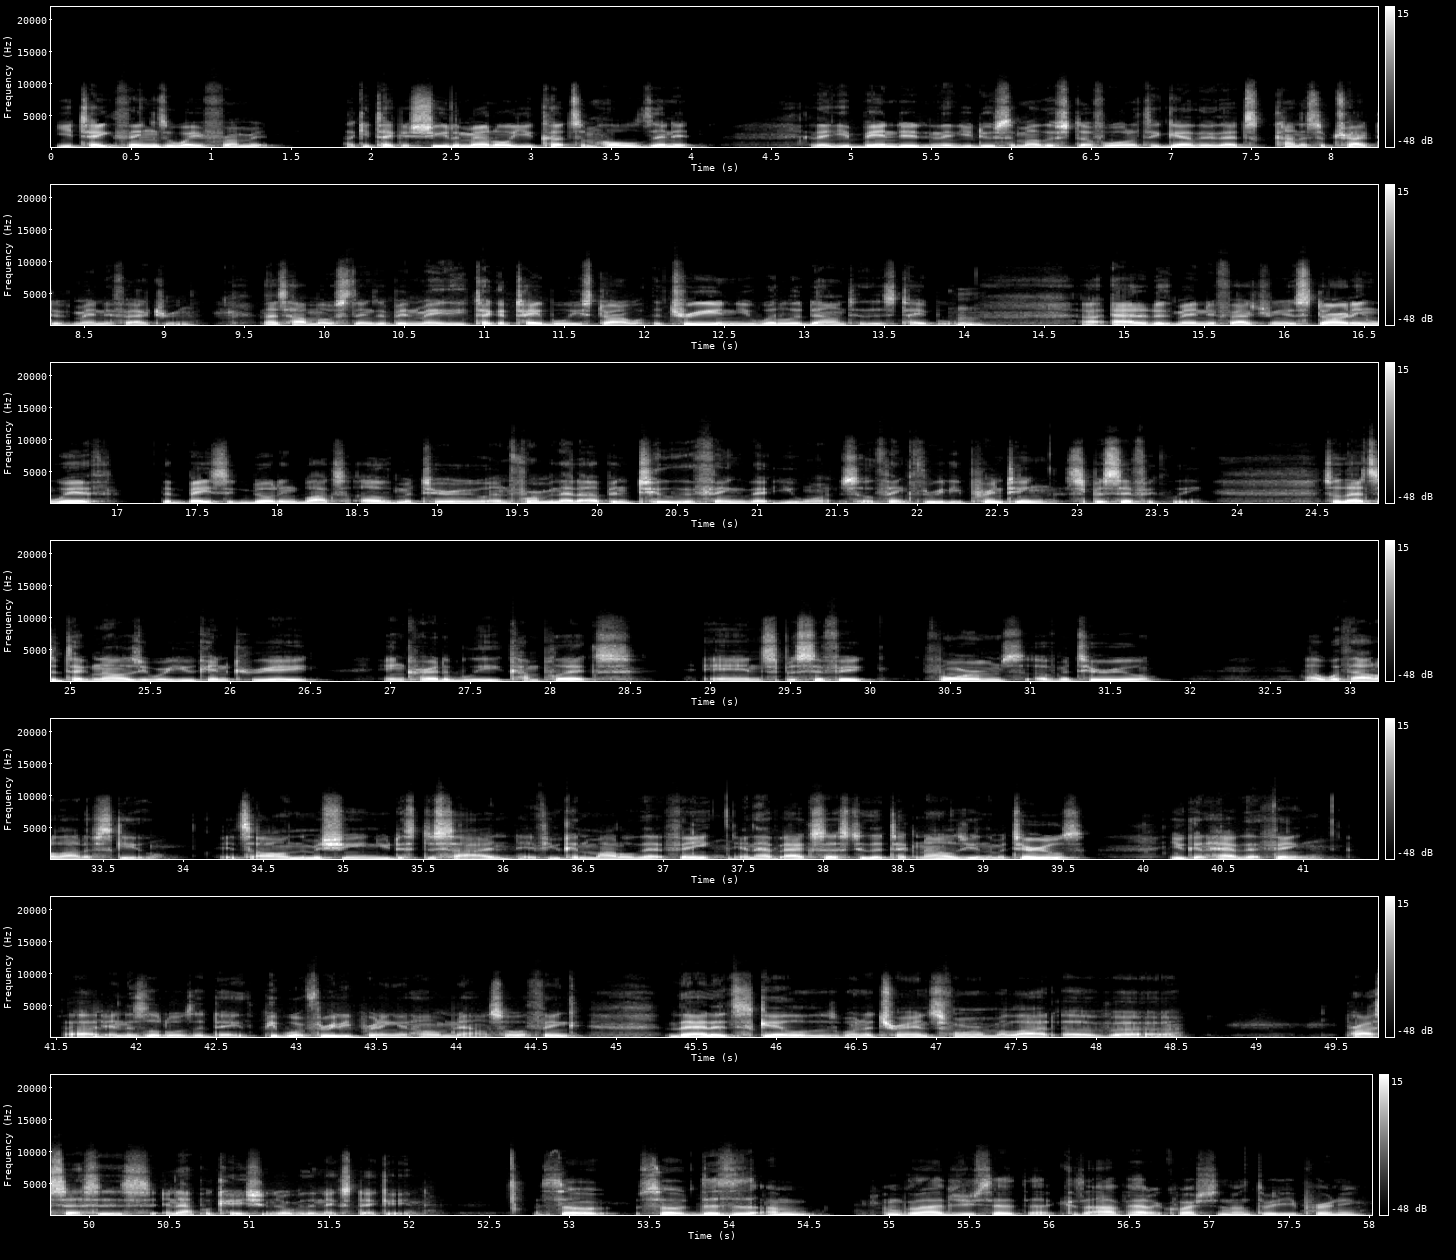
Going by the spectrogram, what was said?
you take things away from it. Like you take a sheet of metal, you cut some holes in it, and then you bend it, and then you do some other stuff, weld it together. That's kind of subtractive manufacturing. That's how most things have been made. You take a table, you start with a tree, and you whittle it down to this table. Uh, additive manufacturing is starting with the basic building blocks of material and forming that up into the thing that you want. So think 3D printing specifically. So that's a technology where you can create incredibly complex and specific forms of material uh, without a lot of skill. It's all in the machine. You just decide if you can model that thing and have access to the technology and the materials, you can have that thing uh, in as little as a day. People are 3D printing at home now. So I think that at scale is going to transform a lot of uh, processes and applications over the next decade. So, so this is I'm I'm glad you said that because I've had a question on 3D printing.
